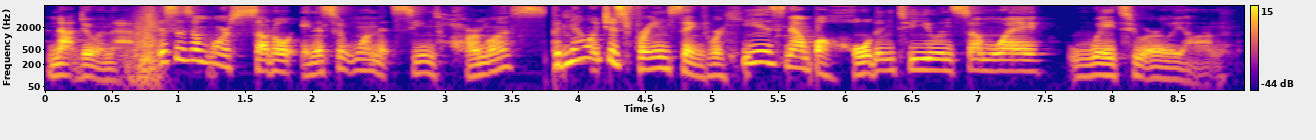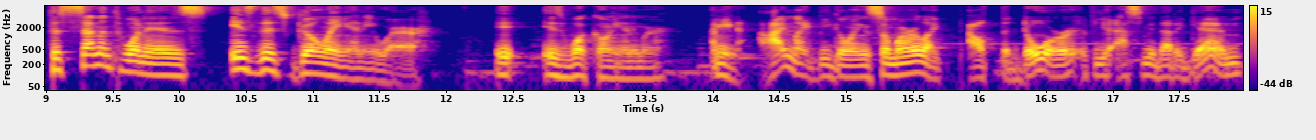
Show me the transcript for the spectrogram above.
not doing that. This is a more subtle, innocent one that seems harmless, but now it just frames things where he is now beholden to you in some way way too early on. The seventh one is, is this going anywhere? It is what going anywhere? I mean, I might be going somewhere like out the door if you ask me that again.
